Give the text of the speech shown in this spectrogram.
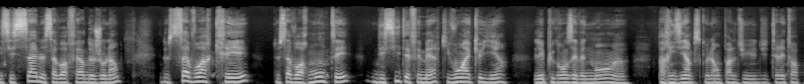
Mais c'est ça le savoir-faire de Jolin, de savoir créer, de savoir monter des sites éphémères qui vont accueillir les plus grands événements parisien, parce que là on parle du, territoire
